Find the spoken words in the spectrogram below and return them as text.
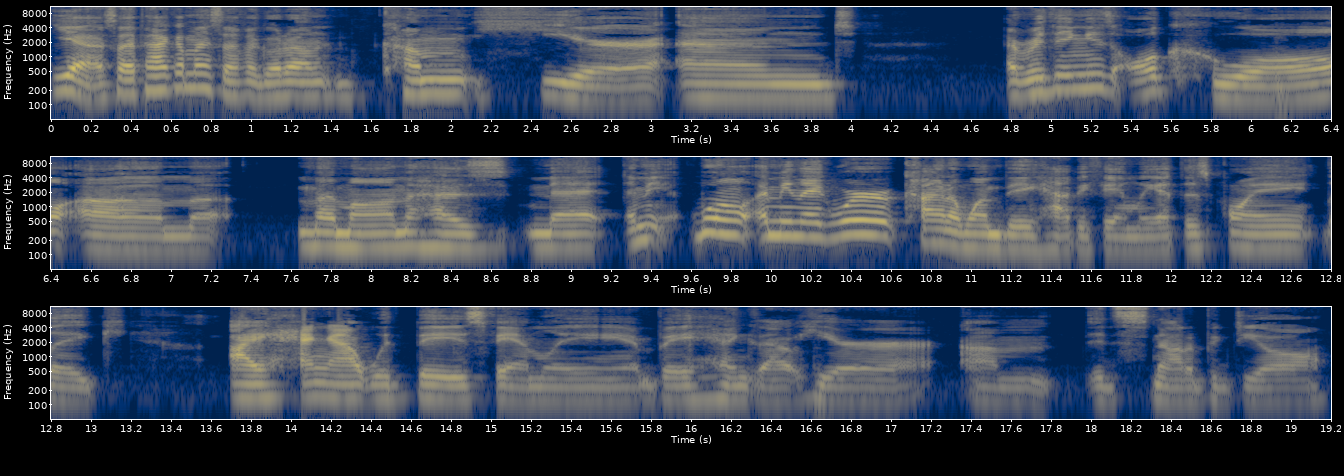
yeah. So I pack up my stuff. I go down, come here, and everything is all cool. Um, my mom has met. I mean, well, I mean, like we're kind of one big happy family at this point. Like, I hang out with Bay's family. Bay hangs out here. Um, it's not a big deal.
